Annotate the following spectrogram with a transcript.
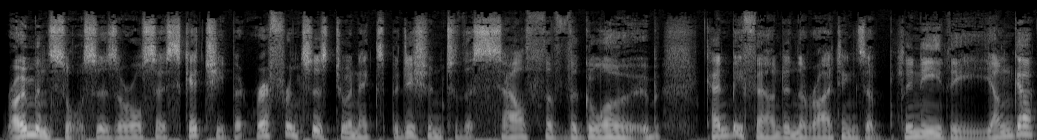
Roman sources are also sketchy, but references to an expedition to the south of the globe can be found in the writings of Pliny the Younger,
